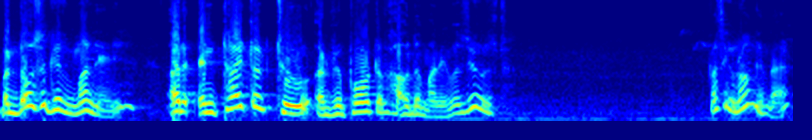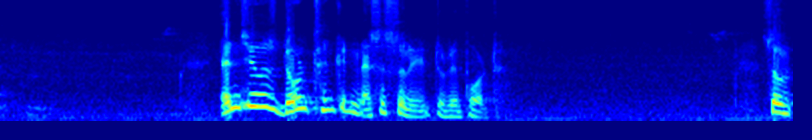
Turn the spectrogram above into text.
But those who give money are entitled to a report of how the money was used. Nothing wrong in that. NGOs don't think it necessary to report. So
